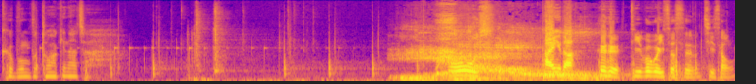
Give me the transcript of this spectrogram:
그 문부터 확인하자. 오 씨 다행이다. 흐흐 뒤 보고 있었음 지성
